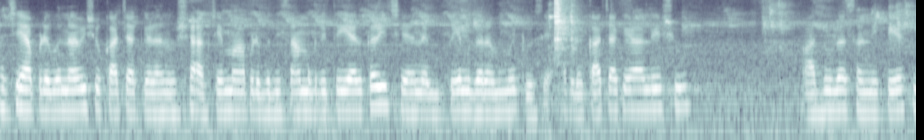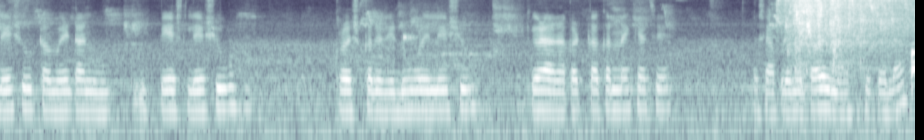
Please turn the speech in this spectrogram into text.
આજે આપણે બનાવીશું કાચા કેળાનું શાક, જેમાં આપણે બધી સામગ્રી તૈયાર કરી છે અને તેલ ગરમ મૂક્યું છે. આપણે કાચા કેળા લેશું, આદુ લસણની પેસ્ટ લેશું, ટમેટાનું પેસ્ટ લેશું, ક્રશ કરેલી ડુંગળી લેશું, કેળાના કટકા કરી નાખ્યા છે. પછી આપણે એને તળી નાખીશું પહેલાં.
